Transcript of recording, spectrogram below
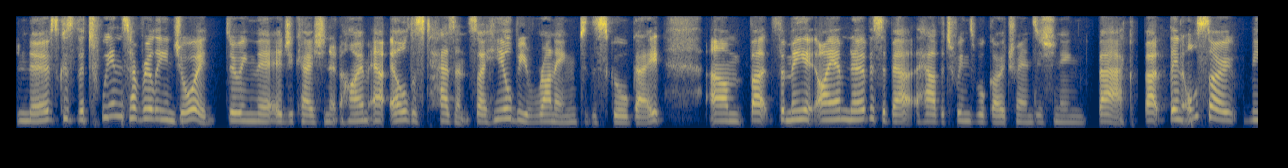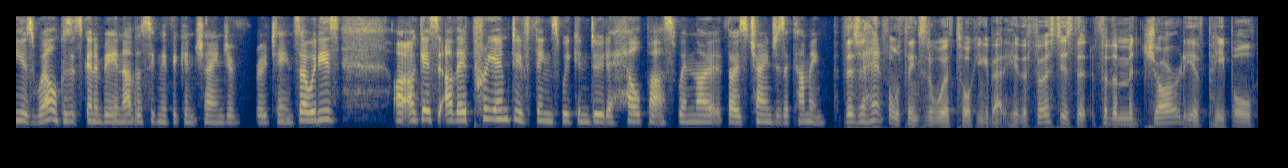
nerves because the twins have really enjoyed doing their education at home. Our eldest hasn't, so he'll be running to the school gate. Um, but for me, I am nervous about how the twins will go transitioning back. But then also me as well, because it's going to be another significant change of routine. So it is, I guess, are there preemptive things we can do to help us when those changes are coming? There's a handful of things that are worth talking about here. The first is that for the majority of people,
